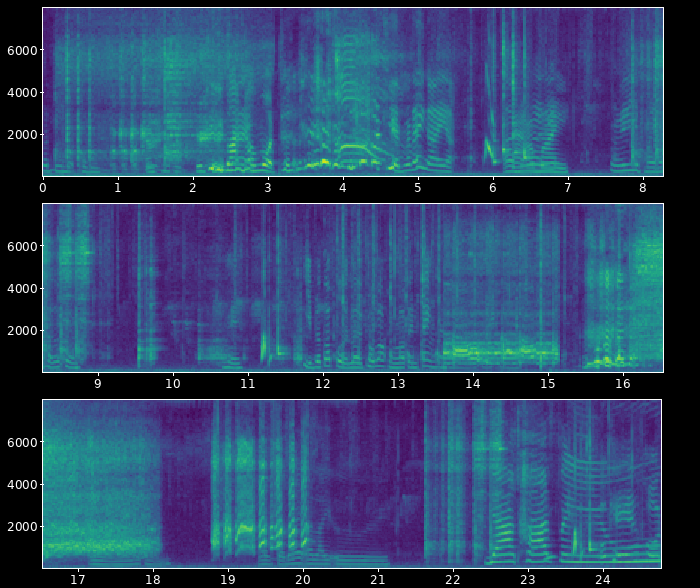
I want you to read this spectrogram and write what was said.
รถดีหมดพอดีรถที่บ้านทั้งหมด เขียนมาได้ไงอะอ่าเอาไม่มันไม่หยิบใหม่นะคะทุกคนโอเคหยิบแล้วก็เปิดเลย เพราะว่าของเราเป็นแป้งกันแดดอ่าเราจะได้อะไรเอ่ยยาทาสิวโอเคทุกคน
